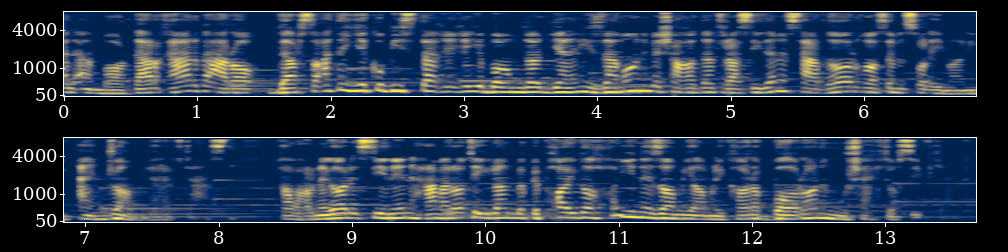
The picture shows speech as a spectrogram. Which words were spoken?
الانبار در غرب عراق در ساعت یک و 20 دقیقه بامداد یعنی زمان به شهادت رسیدن سردار قاسم سلیمانی انجام گرفته است خبرنگار CNN حملات ایران به پایگاه های نظامی آمریکا را باران موشک توصیف کرد.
